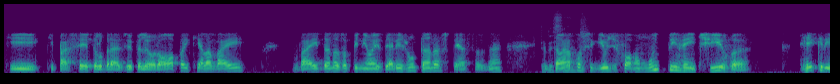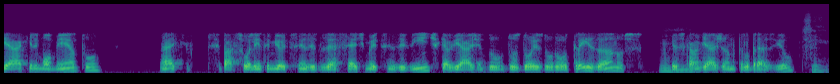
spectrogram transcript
que, que passeia pelo Brasil e pela Europa e que ela vai vai dando as opiniões dela e juntando as peças, né? Então ela conseguiu de forma muito inventiva recriar aquele momento, né, que se passou ali entre 1817 e 1820, que a viagem do- dos dois durou três anos, Uhum. eles ficaram viajando pelo Brasil, Sim.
